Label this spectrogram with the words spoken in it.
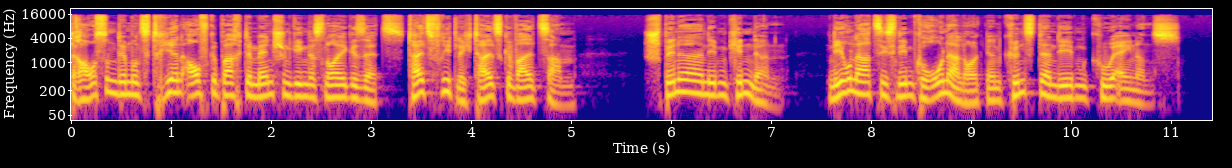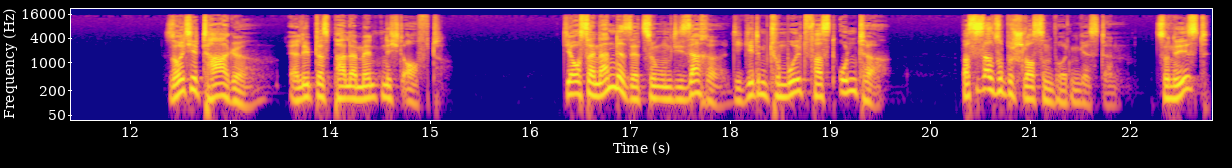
Draußen demonstrieren aufgebrachte Menschen gegen das neue Gesetz, teils friedlich, teils gewaltsam. Spinner neben Kindern, Neonazis neben Corona-Leugnern, Künstler neben QAnons. Solche Tage erlebt das Parlament nicht oft. Die Auseinandersetzung um die Sache, die geht im Tumult fast unter. Was ist also beschlossen worden gestern? Zunächst,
